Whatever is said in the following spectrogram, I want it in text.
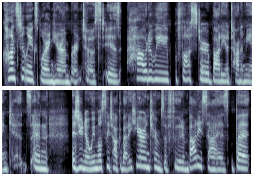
constantly exploring here on Burnt Toast is how do we foster body autonomy in kids? And as you know, we mostly talk about it here in terms of food and body size, but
